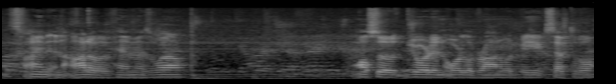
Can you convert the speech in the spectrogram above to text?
Let's find an auto of him as well. Also, Jordan or LeBron would be acceptable.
